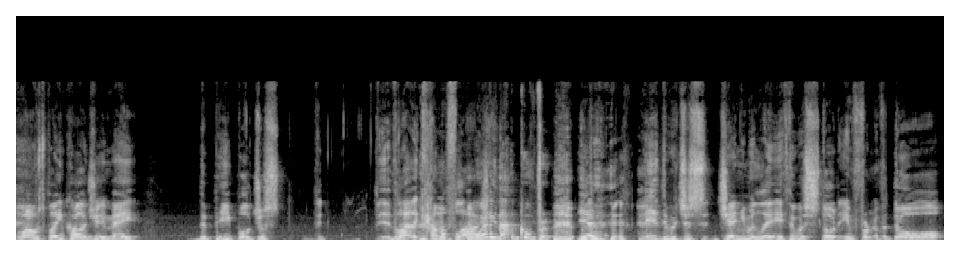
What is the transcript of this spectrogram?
well, I was playing Call of Duty, mate. The people just the, like the camouflage. Where did that come from? Yeah, they were just genuinely. If they were stood in front of a door,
